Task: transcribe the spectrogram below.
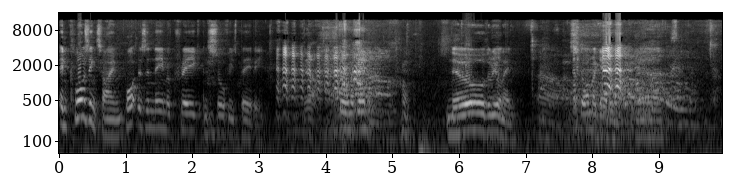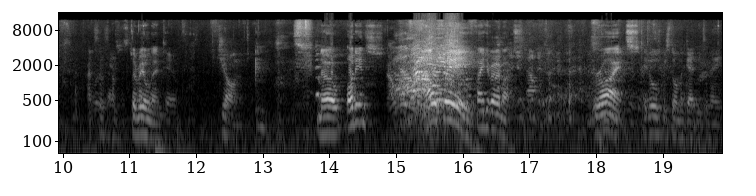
In closing time, what is the name of Craig and Sophie's baby? Stormageddon. No, the real name. Stormageddon. Yeah. The real name. John. No. Audience? Alfie! Thank you very much. Right. It'll always be Stormageddon to me.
